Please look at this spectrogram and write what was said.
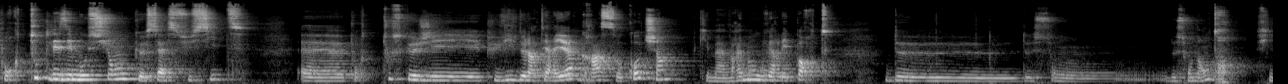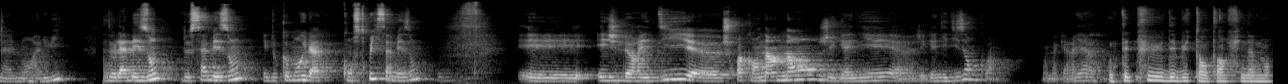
pour toutes les émotions que ça suscite, euh, pour tout ce que j'ai pu vivre de l'intérieur grâce au coach, hein, qui m'a vraiment ouvert les portes de, de, son, de son finalement, à lui, de la maison, de sa maison, et de comment il a construit sa maison. Et, et je leur ai dit, euh, je crois qu'en un an, j'ai gagné, euh, j'ai gagné 10 ans, quoi, dans ma carrière. Donc t'es plus débutante, hein, finalement.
